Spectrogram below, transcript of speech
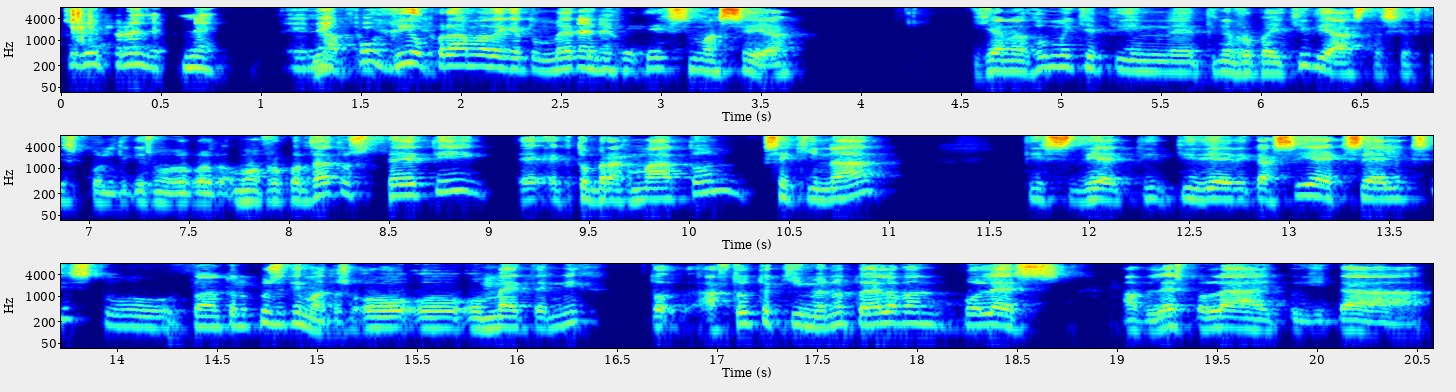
κύριε Πρόεδρε, ναι. Ε, ναι, να πω δύο πράγματα για το μέτρο ναι, ναι. γιατί έχει σημασία για να δούμε και την, την ευρωπαϊκή διάσταση αυτής της πολιτικής Ο Μαυροκορδάτος θέτει ε, εκ των πραγμάτων, ξεκινά της, τη, τη, διαδικασία εξέλιξης του, του ανατολικού ζητήματος. Ο, ο, ο Μέτερνιχ, το, αυτό το κείμενο το έλαβαν πολλές αυλές, πολλά υπουργικά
